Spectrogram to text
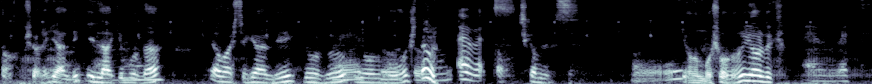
Tamam. Şöyle geldik. İlla ki burada. Yavaşça geldik. Durduk. Evet, Yol boş durdum. değil mi? Evet. Tamam. Çıkabiliriz. Oo, Yolun boş olduğunu gördük. Evet.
